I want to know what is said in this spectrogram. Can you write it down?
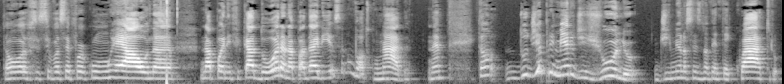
Então, se você for com um real na, na panificadora, na padaria, você não volta com nada, né? Então, do dia 1 de julho de 1994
